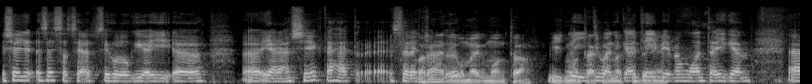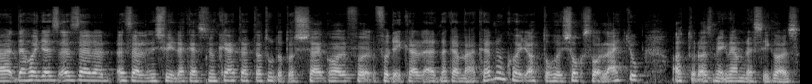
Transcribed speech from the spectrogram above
és egy, ez egy szociálpszichológiai jelenség, tehát szeretjük... A rádió megmondta, így mondták így van, igen, a tévé megmondta, igen. De hogy ez, ezzel, ezzel is védekeznünk kell, tehát a tudatossággal föl, fölé kell ennek emelkednünk, hogy attól, hogy sokszor látjuk, attól az még nem lesz igaz.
